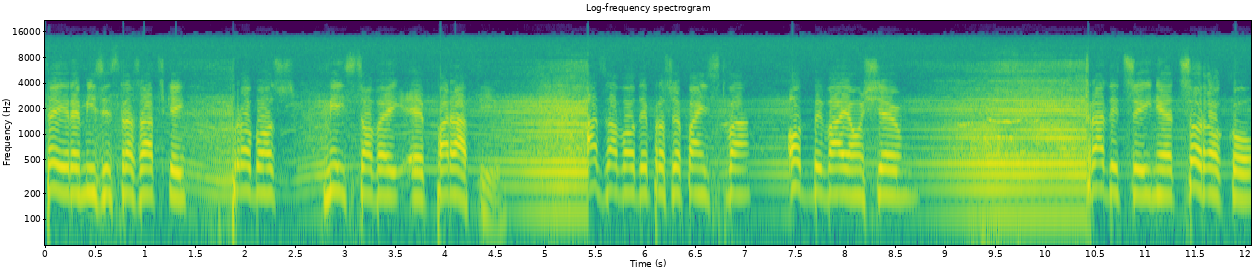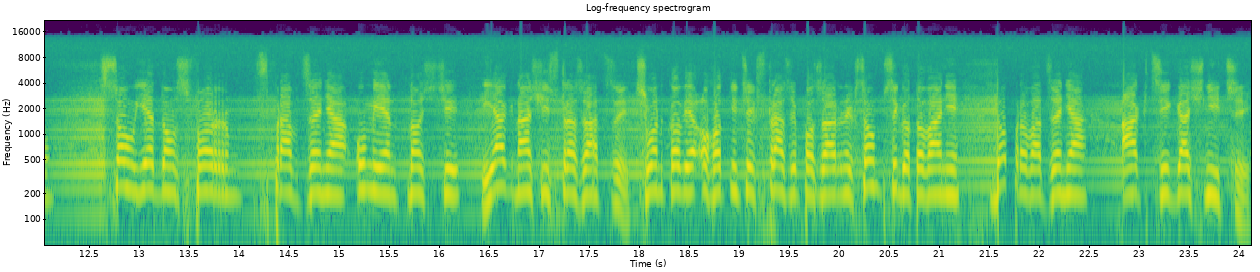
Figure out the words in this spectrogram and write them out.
tej remizy strażackiej proboszcz miejscowej e, parafii. A zawody, proszę Państwa, odbywają się tradycyjnie co roku są jedną z form sprawdzenia umiejętności, jak nasi strażacy, członkowie Ochotniczych Straży Pożarnych są przygotowani do prowadzenia akcji gaśniczych.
